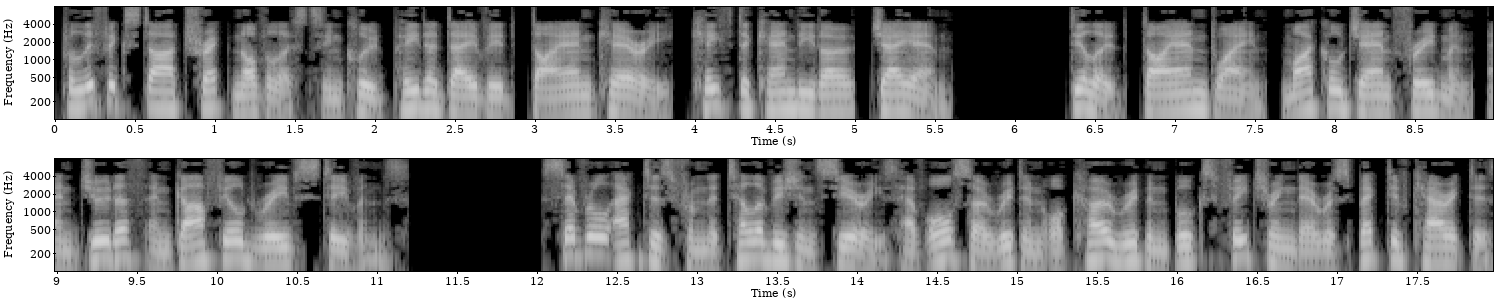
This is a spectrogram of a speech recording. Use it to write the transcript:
Prolific Star Trek novelists include Peter David, Diane Carey, Keith DeCandido, J.M. Dillard, Diane Duane, Michael Jan Friedman, and Judith and Garfield Reeves Stevens. Several actors from the television series have also written or co-written books featuring their respective characters,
